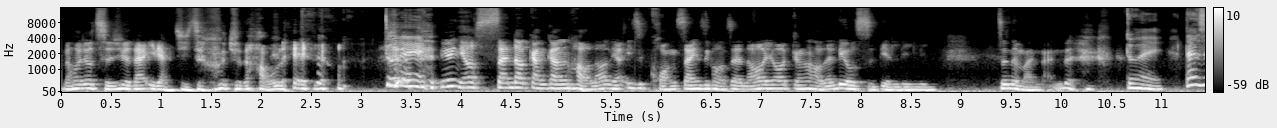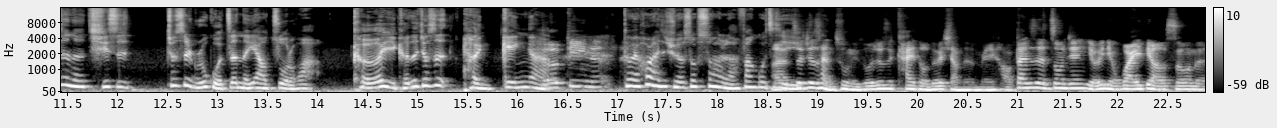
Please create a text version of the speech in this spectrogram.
然后就持续了大概一两集之后，觉得好累哦。对，因为你要删到刚刚好，然后你要一直狂删，一直狂删，然后又要刚刚好在六十点零零，真的蛮难的。对，但是呢，其实就是如果真的要做的话。可以，可是就是很惊啊！何必呢？对，后来就觉得说算了，放过自己。啊、这就是很处女座，就是开头都会想的很美好，但是中间有一点歪掉的时候呢，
